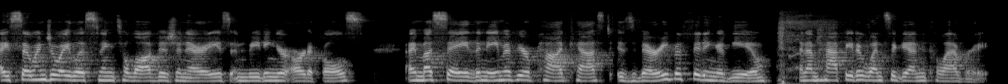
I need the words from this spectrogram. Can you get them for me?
I so enjoy listening to Law Visionaries and reading your articles. I must say, the name of your podcast is very befitting of you, and I'm happy to once again collaborate.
